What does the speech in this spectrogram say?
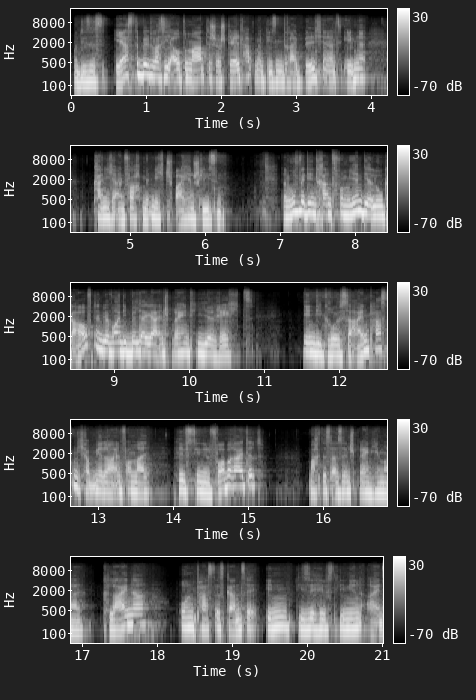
Und dieses erste Bild, was ich automatisch erstellt habe, mit diesen drei Bildchen als Ebene, kann ich einfach mit nicht speichern schließen. Dann rufen wir den Transformieren-Dialog auf, denn wir wollen die Bilder ja entsprechend hier rechts in die Größe einpassen. Ich habe mir da einfach mal Hilfslinien vorbereitet, mache das also entsprechend hier mal kleiner und passe das Ganze in diese Hilfslinien ein.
